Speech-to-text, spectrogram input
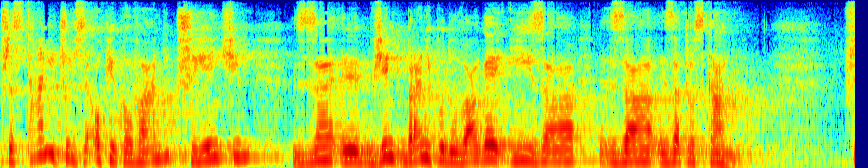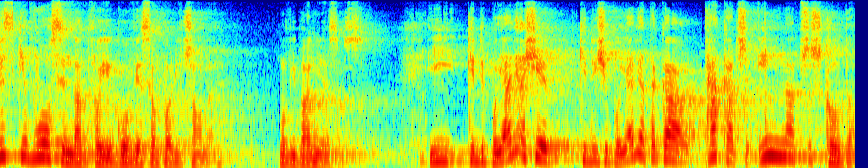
przestali czuć zaopiekowani, przyjęci, za, y, wzięci, brani pod uwagę i za, za, zatroskani. Wszystkie włosy na Twojej głowie są policzone, mówi Pan Jezus. I kiedy pojawia się, kiedy się pojawia taka, taka czy inna przeszkoda,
